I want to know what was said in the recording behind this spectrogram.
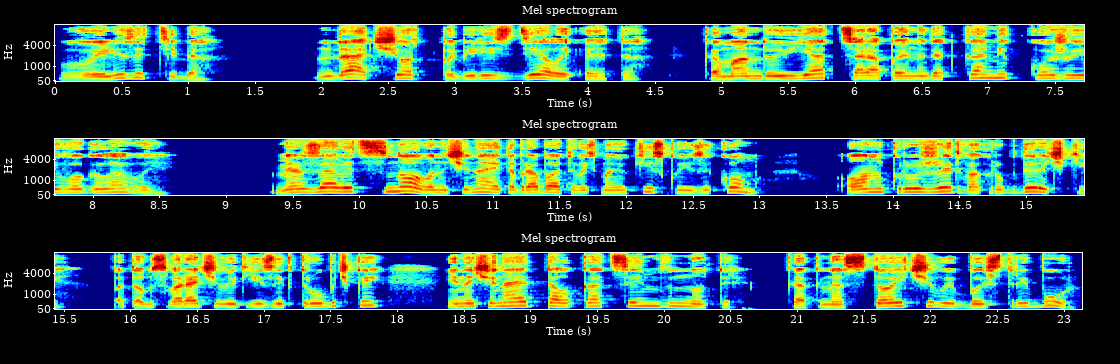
Вылезать тебя? Да, черт побери, сделай это. Командую я, царапая ноготками кожу его головы. Мерзавец снова начинает обрабатывать мою киску языком. Он кружит вокруг дырочки, потом сворачивает язык трубочкой и начинает толкаться им внутрь, как настойчивый быстрый бур.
